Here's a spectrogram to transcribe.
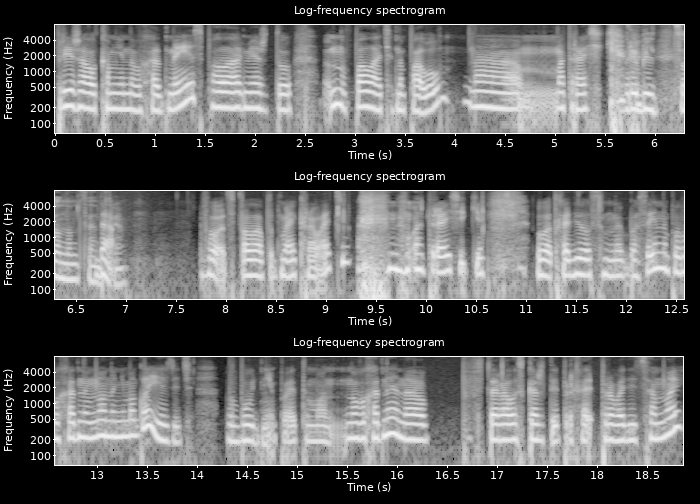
приезжала ко мне на выходные, спала между, ну, в палате на полу, на матрасике. В реабилитационном центре. Да. Вот, спала под моей кроватью на матрасике. Вот, ходила со мной в бассейн по выходным, но она не могла ездить в будни, поэтому... Но выходные она старалась каждый проводить со мной,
